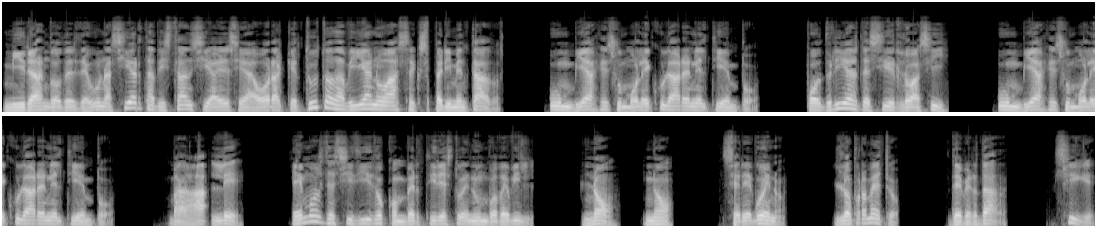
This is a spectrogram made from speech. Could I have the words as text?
mirando desde una cierta distancia ese ahora que tú todavía no has experimentado. Un viaje submolecular en el tiempo. Podrías decirlo así. Un viaje submolecular en el tiempo. Vale. Hemos decidido convertir esto en un vodevil. No, no. Seré bueno. Lo prometo. De verdad. Sigue.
